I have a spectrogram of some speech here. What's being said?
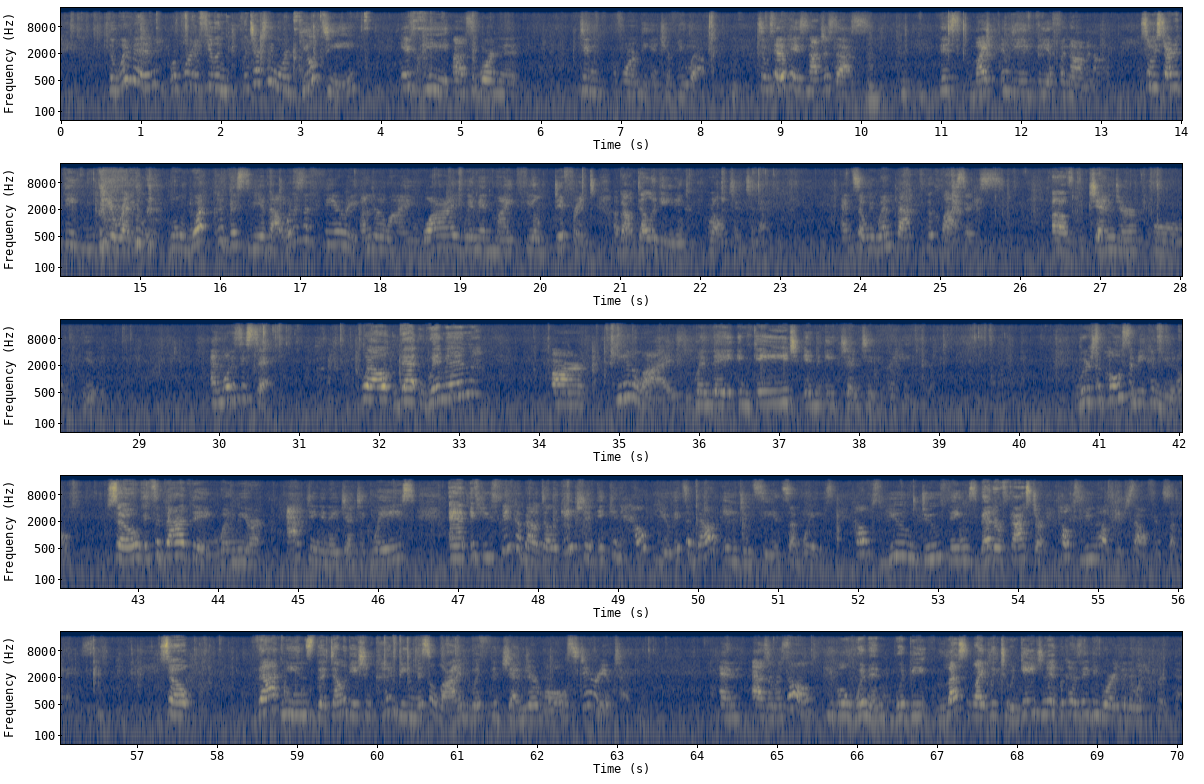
the women reported feeling potentially more guilty if the uh, subordinate didn't perform the interview well. So we said, okay, it's not just us. This might indeed be a phenomenon. So we started thinking theoretically, well, what could this be about? What is the theory underlying why women might feel different about delegating relative to men? And so we went back to the classics of gender role theory. And what does it say? Well, that women are penalized when they engage in agentic behavior. We're supposed to be communal, so it's a bad thing when we are acting in agentic ways. And if you think about delegation, it can help you. It's about agency in some ways. Helps you do things better, faster, helps you help yourself in some ways. So that means that delegation could be misaligned with the gender role stereotype. And as a result, people, women, would be less likely to engage in it because they'd be worried that it would hurt them.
